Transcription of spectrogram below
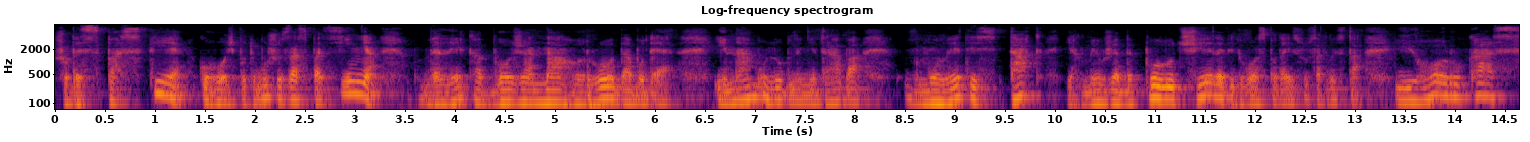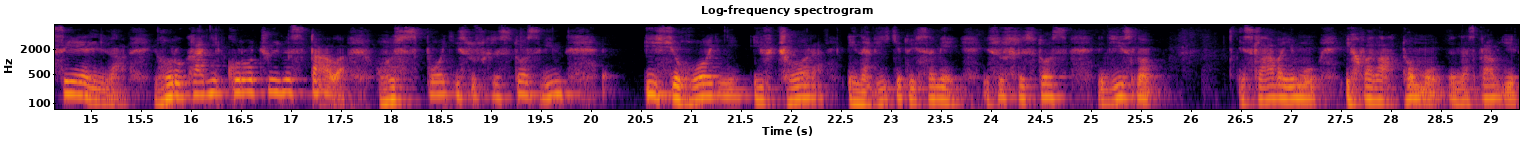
щоб спасти когось, тому що за спасіння велика Божа нагорода буде. І нам, улюблені, треба молитись так, як ми вже би получили від Господа Ісуса Христа. Його рука сильна, Його рука ні коротшою не стала. Господь Ісус Христос, Він і сьогодні, і вчора, і навіки той самий. Ісус Христос дійсно. І слава йому, і хвала тому насправді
